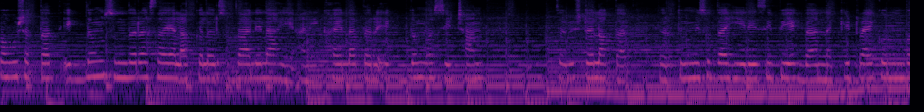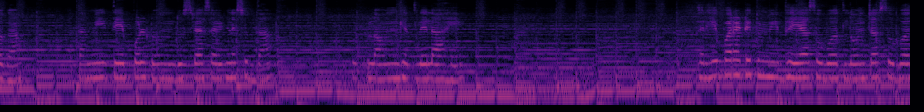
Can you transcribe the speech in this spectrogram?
पाहू शकतात एकदम सुंदर असा याला कलरसुद्धा आलेला आहे. आणि खायला तर एकदम असे छान चविष्ट लागतात. तर तुम्हीसुद्धा ही रेसिपी एकदा नक्की ट्राय करून बघा. आता मी ते पलटून दुसऱ्या साईडने सुद्धा लावून घेतलेलं आहे. तर हे पराठे तुम्ही दह्यासोबत लोणच्यासोबत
